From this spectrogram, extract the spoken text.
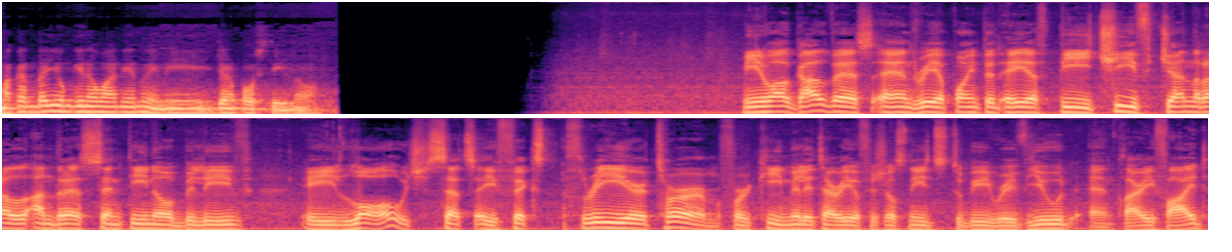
maganda yung ginawa ni ano eh, ni General Faustino. Meanwhile, Galvez and reappointed AFP Chief General Andres Centino believe a law which sets a fixed three-year term for key military officials needs to be reviewed and clarified.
